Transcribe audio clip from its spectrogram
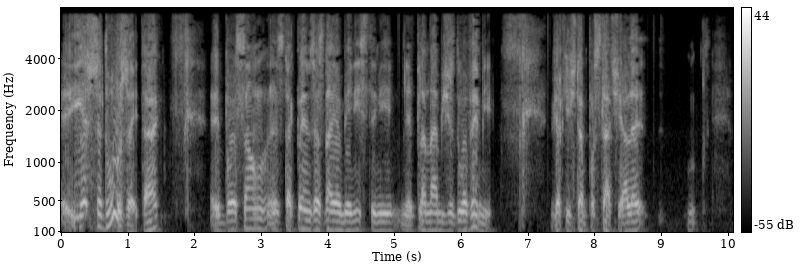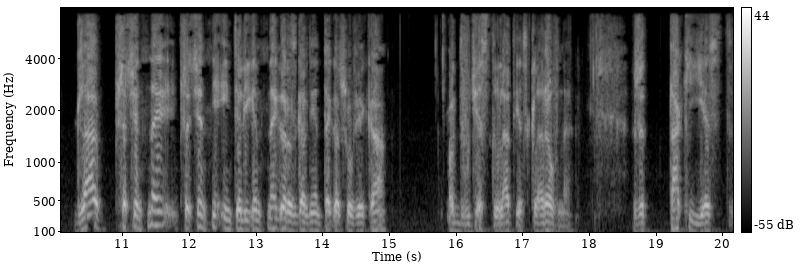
jeszcze dłużej, tak? Bo są, że tak powiem, zaznajomieni z tymi planami źródłowymi w jakiejś tam postaci, ale dla przeciętnie inteligentnego, rozgarniętego człowieka od 20 lat jest klarowne, że taki jest y,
